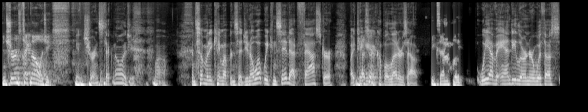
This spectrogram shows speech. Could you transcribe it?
Insurance technology. Insurance technology. Wow. And somebody came up and said, you know what? We can say that faster by taking a couple of letters out. Exactly. We have Andy Lerner with us,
